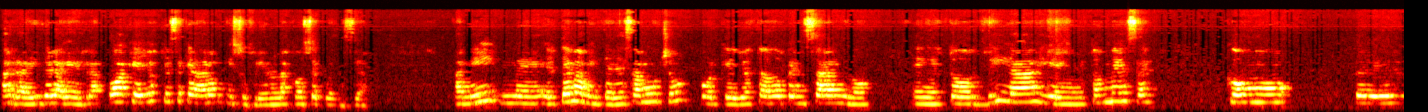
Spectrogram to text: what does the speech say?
a raíz de la guerra o aquellos que se quedaron y sufrieron las consecuencias. A mí el tema me interesa mucho porque yo he estado pensando en estos días y en estos meses cómo eh,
